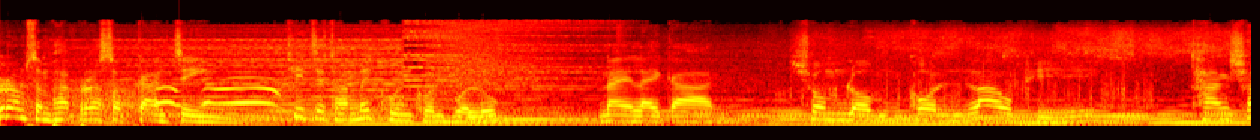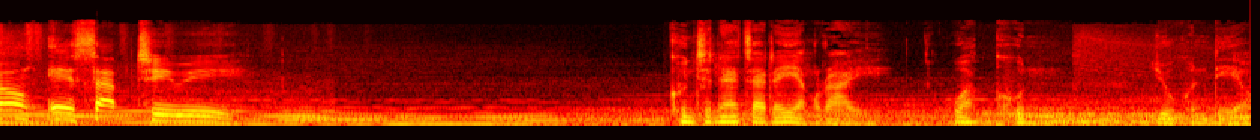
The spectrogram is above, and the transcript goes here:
ร่วมสัมผัสประสบการณ์จริง ที่จะทำให้คุณขนหัวลุก ในรายการชมรมคนเล่าผี ทางช่อง a s a p TV คุณจะแน่ใจได้อย่างไร ว่าคุณอยู่คนเดียว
